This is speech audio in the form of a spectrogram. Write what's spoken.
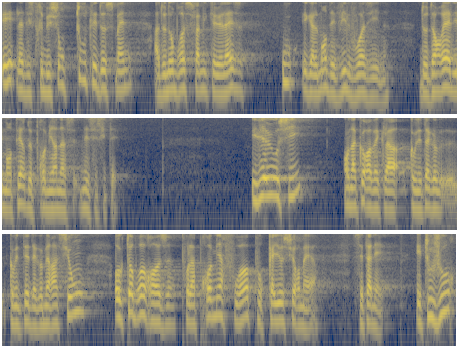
et la distribution toutes les deux semaines à de nombreuses familles caillolaises ou également des villes voisines de denrées alimentaires de première nécessité. Il y a eu aussi, en accord avec la communauté d'agglomération, Octobre Rose pour la première fois pour Cailleux-sur-Mer cette année. Et toujours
